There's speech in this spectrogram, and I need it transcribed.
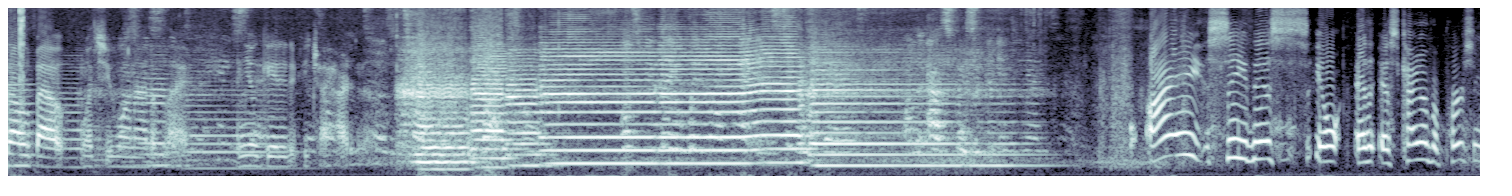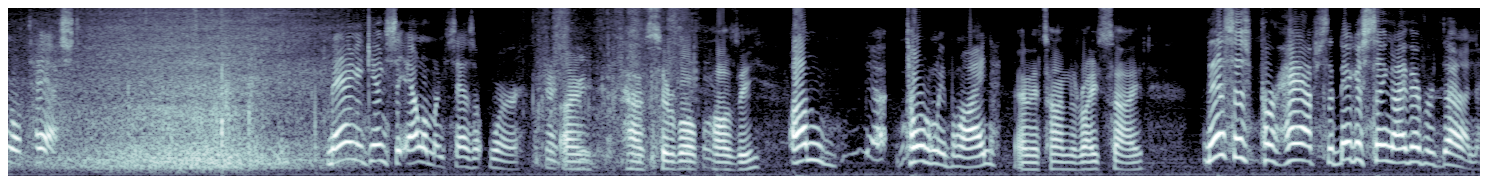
It's all about what you want out of life, and you'll get it if you try hard enough. I see this you know, as, as kind of a personal test. Man against the elements, as it were. I have cerebral palsy, I'm uh, totally blind. and it's on the right side. This is perhaps the biggest thing I've ever done.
